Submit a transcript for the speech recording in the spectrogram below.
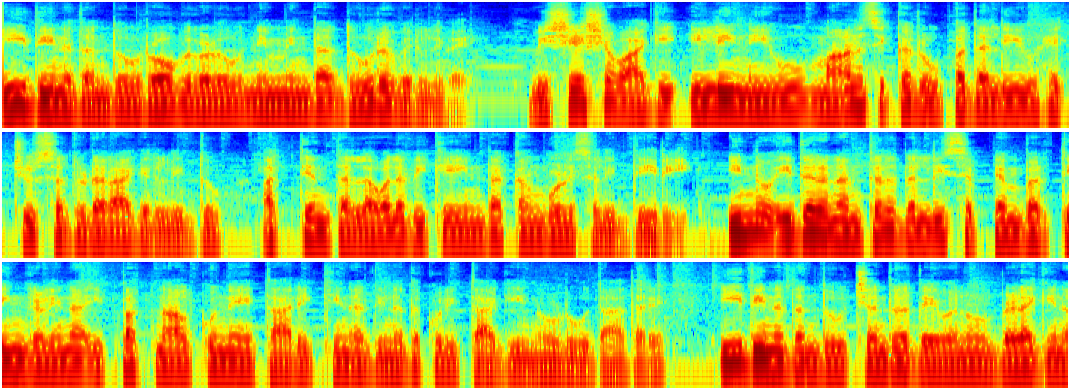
ಈ ದಿನದಂದು ರೋಗಗಳು ನಿಮ್ಮಿಂದ ದೂರವಿರಲಿವೆ. ವಿಶೇಷವಾಗಿ ಇಲ್ಲಿ ನೀವು ಮಾನಸಿಕ ರೂಪದಲ್ಲಿಯೂ ಹೆಚ್ಚು ಸದೃಢರಾಗಿರಲಿದ್ದು, ಅತ್ಯಂತ ಲವಲವಿಕೆಯಿಂದ ಕಂಗೊಳಿಸಲಿದ್ದೀರಿ. ಇನ್ನು ಇದರ ನಂತರದಲ್ಲಿ ಸೆಪ್ಟೆಂಬರ್ ತಿಂಗಳಿನ ಇಪ್ಪತ್ನಾಲ್ಕನೇ ತಾರೀಕಿನ ದಿನದ ಕುರಿತಾಗಿ ನೋಡುವುದಾದರೆ, ಈ ದಿನದಂದು ಚಂದ್ರದೇವನು ಬೆಳಗಿನ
